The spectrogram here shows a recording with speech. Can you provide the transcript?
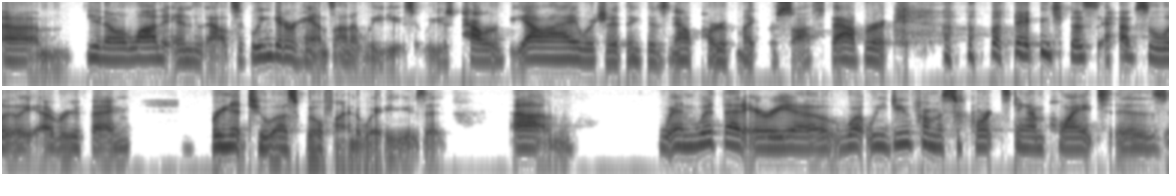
Um, you know, a lot of ins and outs. If we can get our hands on it, we use it. We use Power BI, which I think is now part of Microsoft Fabric. like just absolutely everything. Bring it to us, we'll find a way to use it. Um, and with that area, what we do from a support standpoint is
